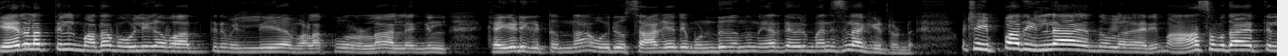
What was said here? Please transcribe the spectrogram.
കേരളത്തിൽ മതമൗലികവാദത്തിന് വലിയ വളക്കൂറുള്ള അല്ലെങ്കിൽ കൈയടി കിട്ടുന്ന ഒരു സാഹചര്യമുണ്ട് എന്ന് നേരത്തെ അവർ മനസ്സിലാക്കിയിട്ടുണ്ട്. പക്ഷേ ഇപ്പോൾ അതില്ല എന്നുള്ള കാര്യം ആ സമുദായത്തിൽ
